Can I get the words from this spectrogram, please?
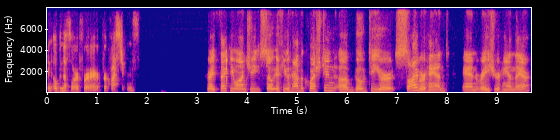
and open the floor for, for questions. Great, thank you, Anji. So if you have a question, uh, go to your cyber hand and raise your hand there.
